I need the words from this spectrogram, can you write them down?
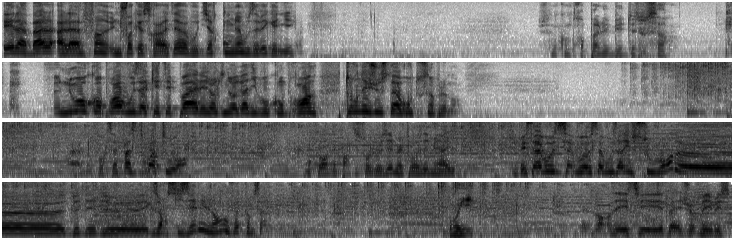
et la balle à la fin, une fois qu'elle sera arrêtée, elle va vous dire combien vous avez gagné. Je ne comprends pas le but de tout ça. Nous on comprend, vous inquiétez pas, les gens qui nous regardent ils vont comprendre, tournez juste la roue tout simplement. Voilà, donc faut que ça fasse trois tours. Donc là on est parti sur le deuxième et le troisième y arrive. Et ça vous, ça vous, ça vous arrive souvent de, de, de- de exorciser les gens en fait comme ça? Oui. D'accord, c'est... bah, je- mais- mais c'est-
